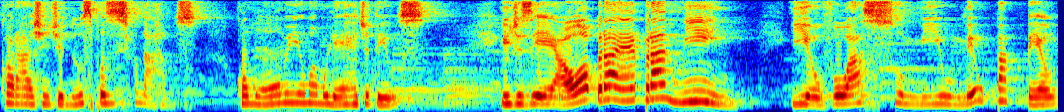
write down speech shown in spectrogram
coragem de nos posicionarmos como homem e uma mulher de Deus e dizer: a obra é para mim e eu vou assumir o meu papel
